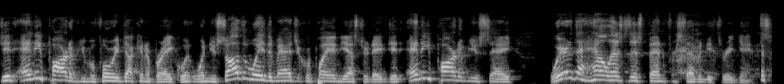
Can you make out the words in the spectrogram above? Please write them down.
Did any part of you, before we duck in a break, when, when you saw the way the Magic were playing yesterday, did any part of you say, where the hell has this been for 73 games?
